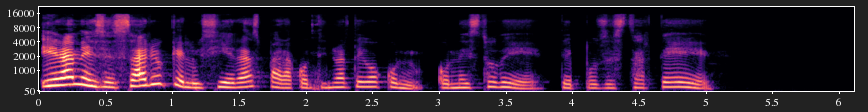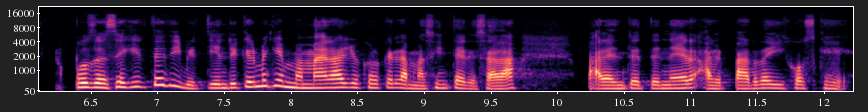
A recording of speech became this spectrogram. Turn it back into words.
era necesario que lo hicieras para continuar, te digo, con con esto de de, pues, de estarte pues, de seguirte divirtiendo. Y créeme que mi mamá era, yo creo que la más interesada para entretener al par de hijos que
